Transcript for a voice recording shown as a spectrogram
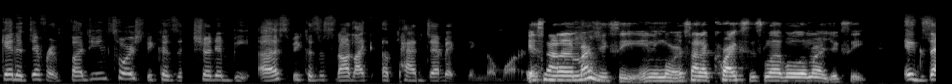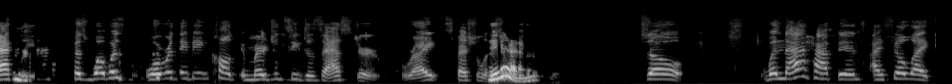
get a different funding source because it shouldn't be us because it's not like a pandemic thing no more. It's not an emergency anymore. It's not a crisis level emergency. Exactly. Because what was what were they being called? Emergency disaster, right? Specialist. Yeah. So when that happens, I feel like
